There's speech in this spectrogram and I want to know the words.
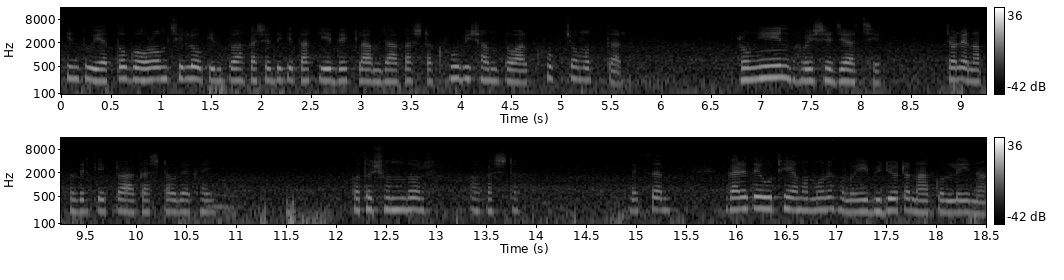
কিন্তু এত গরম ছিল, কিন্তু আকাশের দিকে তাকিয়ে দেখলাম যে আকাশটা খুবই শান্ত আর খুব চমৎকার। রঙিনভাবে সেজে আছে। চলেন, আপনাদেরকে একটু আকাশটাও দেখাই। কত সুন্দর আকাশটা। দেখছেন? গাড়িতে উঠে আমার মনে হলো এই ভিডিওটা না করলেই না।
